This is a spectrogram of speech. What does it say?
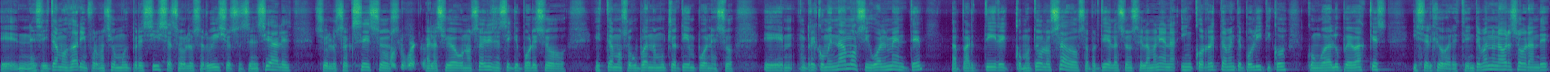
necesitamos dar información muy precisa sobre los servicios esenciales, sobre los accesos a la ciudad de Buenos Aires, así que por eso estamos ocupando mucho tiempo en eso. recomendamos igualmente a partir, como todos los sábados, a partir de las 11 de la mañana, Incorrectamente Políticos, con Guadalupe Vázquez y Sergio Berestein. Te mando un abrazo grande.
